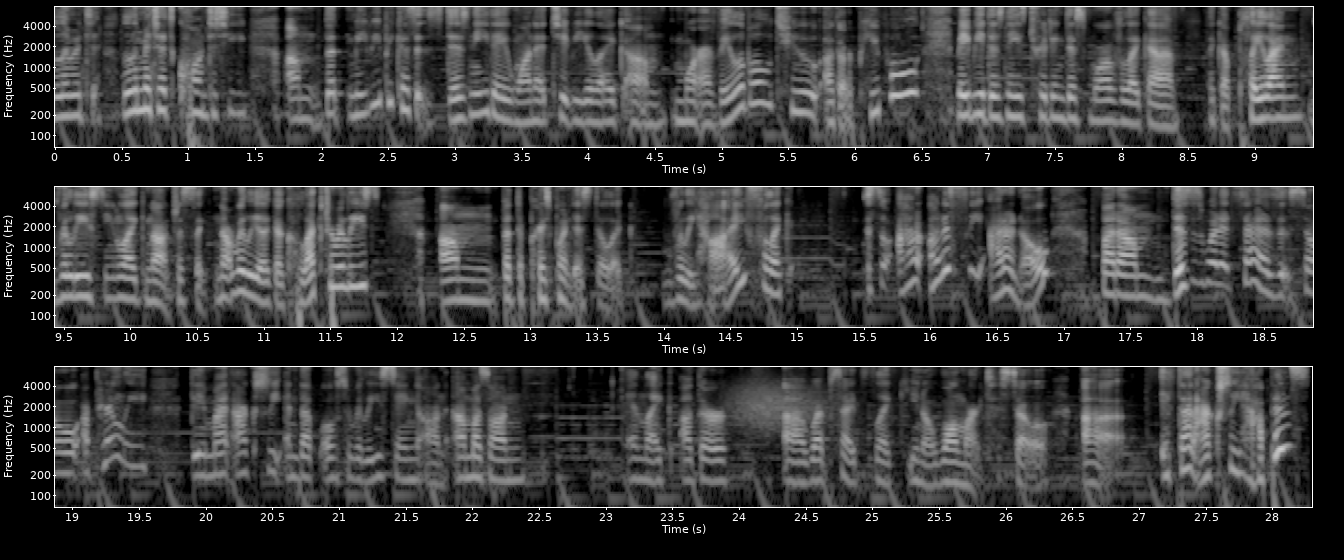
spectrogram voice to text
limited limited quantity. Um, but maybe because it's Disney, they want it to be like um, more available to other people. Maybe Disney's treating this more of like a like a playline release, you know, like not just like not really like a collector release, um, but the price point is still like really high for like so I, honestly i don't know but um this is what it says. So apparently they might actually end up also releasing on amazon and like other uh, websites like you know walmart. So uh if that actually happens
